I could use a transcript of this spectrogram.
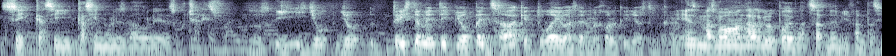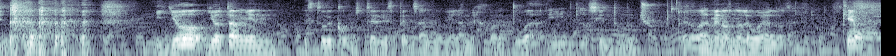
Sí, casi, casi no les va a doler escuchar eso. Los- y y yo, yo, tristemente, yo pensaba que Tua iba a ser mejor que Justin Herbert. Es más, lo voy a mandar al grupo de WhatsApp de mi fantasy. Y yo, yo también estuve con ustedes pensando que era mejor Tua y lo siento mucho. Pero al menos no le voy a los Delfines.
